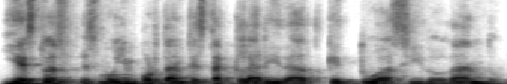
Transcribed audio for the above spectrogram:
Y esto es, muy importante, esta claridad que tú has ido dando,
